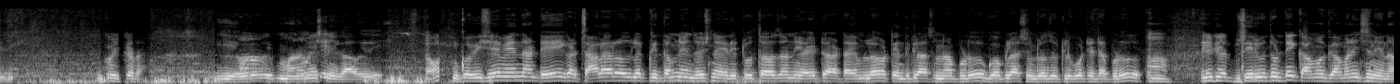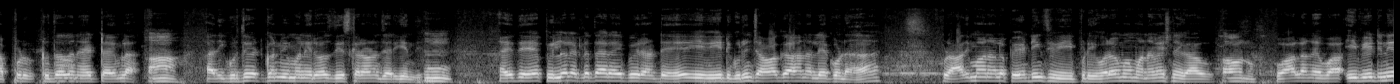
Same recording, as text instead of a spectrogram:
ఇది. ఇంకో ఇక్కడ. ఎవరో మనం కావు ఇవి ఇంకో విషయం ఏంటంటే ఇక్కడ చాలా రోజుల క్రితం నేను చూసిన ఇది టూ థౌజండ్ ఎయిట్ ఆ టైంలో టెన్త్ క్లాస్ ఉన్నప్పుడు గోకులాస్ రోజు ఉట్లు కొట్టేటప్పుడు. తిరుగుతుంటే కమ గమనించిన నేను అప్పుడు టూ థౌజండ్ ఎయిట్ టైంలో. అది గుర్తుపెట్టుకొని మిమ్మల్ని ఈ రోజు తీసుకురావడం జరిగింది. అయితే పిల్లలు ఎట్లా తయారైపోయారు అంటే ఈ వీటి గురించి అవగాహన లేకుండా ఇప్పుడు ఆదిమానంలో పెయింటింగ్స్ ఇవి ఇప్పుడు ఎవరేమో మనం వేసినవి కావు. అవును. వాళ్ళని ఈ వీటిని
